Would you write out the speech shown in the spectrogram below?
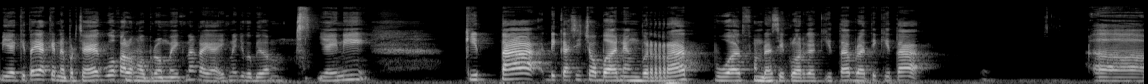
ya kita yakin dan percaya gue kalau ngobrol sama Ikna kayak Ikna juga bilang ya ini kita dikasih cobaan yang berat buat fondasi keluarga kita berarti kita eh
